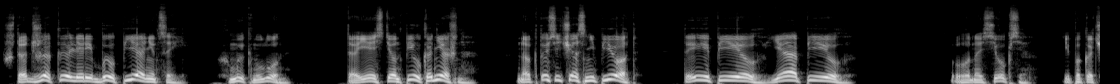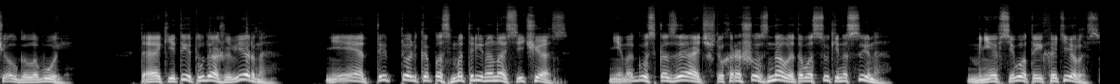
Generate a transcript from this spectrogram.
что Джек Эллери был пьяницей, хмыкнул он. То есть он пил, конечно, но кто сейчас не пьет? Ты пил, я пил. Он осекся и покачал головой. Так и ты туда же, верно? Нет, ты только посмотри на нас сейчас. Не могу сказать, что хорошо знал этого сукина сына. Мне всего-то и хотелось,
